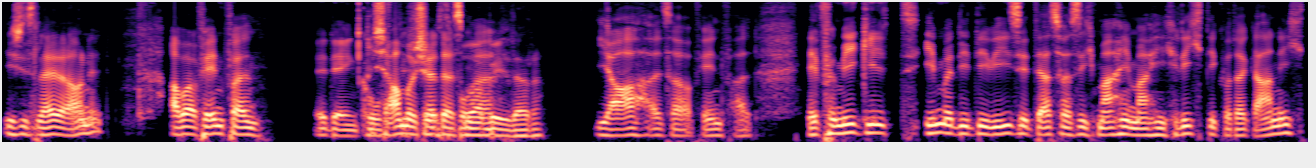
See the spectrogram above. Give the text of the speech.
ist es leider auch nicht. Aber auf jeden Fall ich denke, schauen wir schon, dass Vorbild, man, Ja, also auf jeden Fall. Nee, für mich gilt immer die Devise, das, was ich mache, mache ich richtig oder gar nicht.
